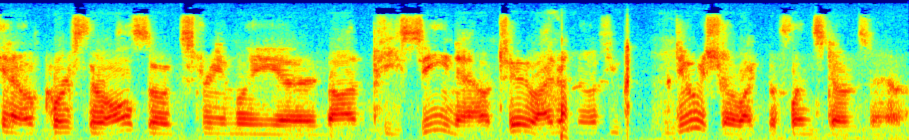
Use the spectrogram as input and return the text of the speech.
you know, of course, they're also extremely uh, non PC now too. I don't know if you can do a show like the Flintstones now.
